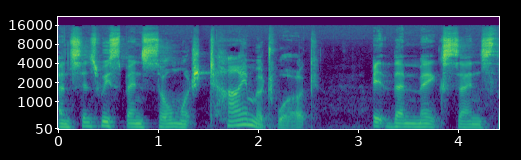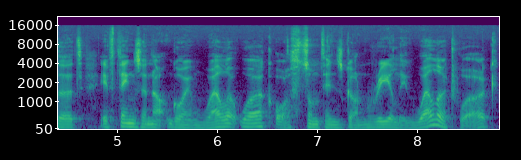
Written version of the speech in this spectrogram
And since we spend so much time at work, it then makes sense that if things are not going well at work or something's gone really well at work,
